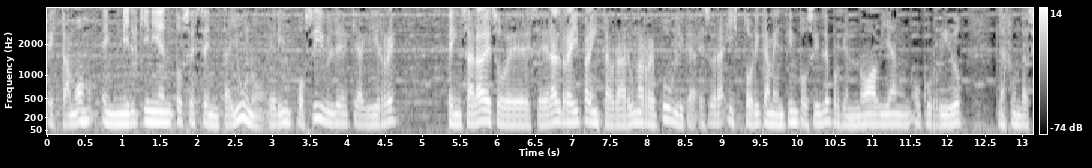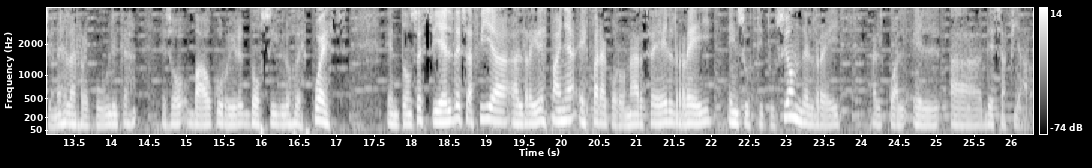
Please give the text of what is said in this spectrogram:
estamos en 1561. Era imposible que Aguirre pensara desobedecer al rey para instaurar una república. Eso era históricamente imposible porque no habían ocurrido las fundaciones de las repúblicas. Eso va a ocurrir dos siglos después. Entonces, si él desafía al rey de España es para coronarse el rey en sustitución del rey al cual él ha desafiado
